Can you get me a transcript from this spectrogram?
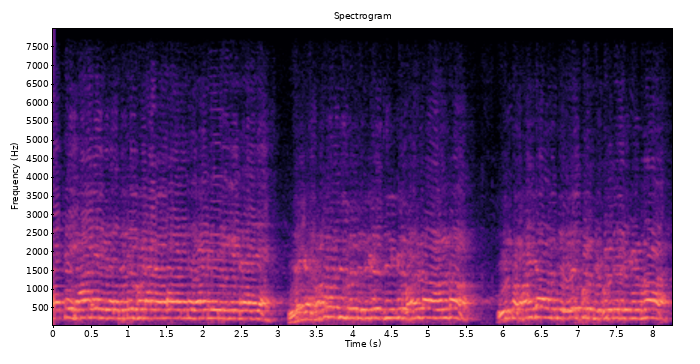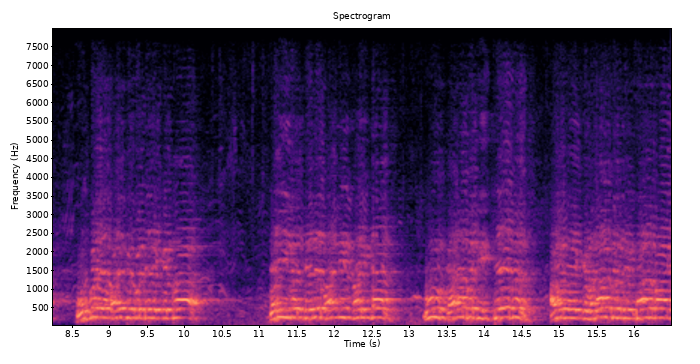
அத்தை காலையில் துடிப்புடன் நல்லா வந்து கொண்டிருக்கின்றது. எங்கள் பகவதி நிகழ்ச்சிக்கு வருடா வருடம் இந்த பஞ்சாபத்தை ஏற்படுத்திக் கொண்டிருக்கின்றார். உங்களை வைத்துக் கொண்டிருக்கின்றார். தெய்வ திரு வைத்தார் உ கணபதி தேவர் அவர்களுக்கு விழாக்குழுவின் சார்பாக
